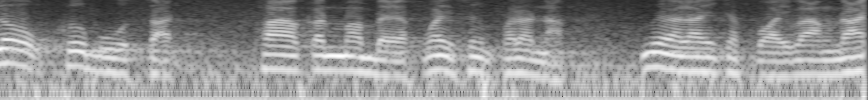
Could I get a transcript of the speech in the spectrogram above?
โลกคือบูสัตว์พากันมาแบกไว้ซึ่งพระหนัก เมื่อไรจะปล่อยวางได้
